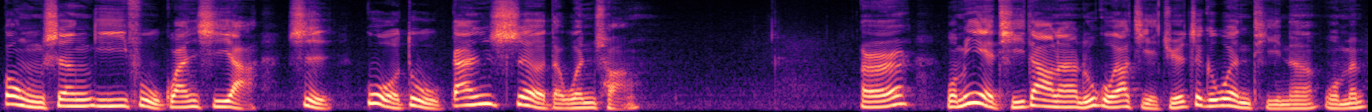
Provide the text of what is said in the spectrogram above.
共生依附关系啊，是过度干涉的温床。而我们也提到呢，如果要解决这个问题呢，我们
